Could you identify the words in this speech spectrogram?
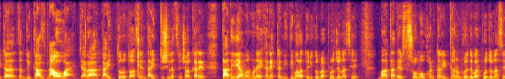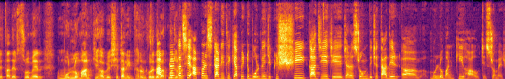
এটা যদি কাজ নাও হয়, যারা দায়িত্বরত আছেন, দায়িত্বশীল আছেন সরকারের, তাদেরই আমার মনে হয় এখানে একটা নীতিমালা তৈরি করবার প্রয়োজন আছে বা তাদের শ্রম ঘণ্টা নির্ধারণ করে দেবার প্রয়োজন আছে, তাদের শ্রমের মূল্যমান কি হবে সেটা নির্ধারণ করে দেবার আপনার কাছে আপনার স্টাডি থেকে আপনি একটু বলবেন যে কৃষি কাজে যে যারা শ্রম দিচ্ছে তাদের মূল্যবান কি হওয়া উচিত শ্রমের?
